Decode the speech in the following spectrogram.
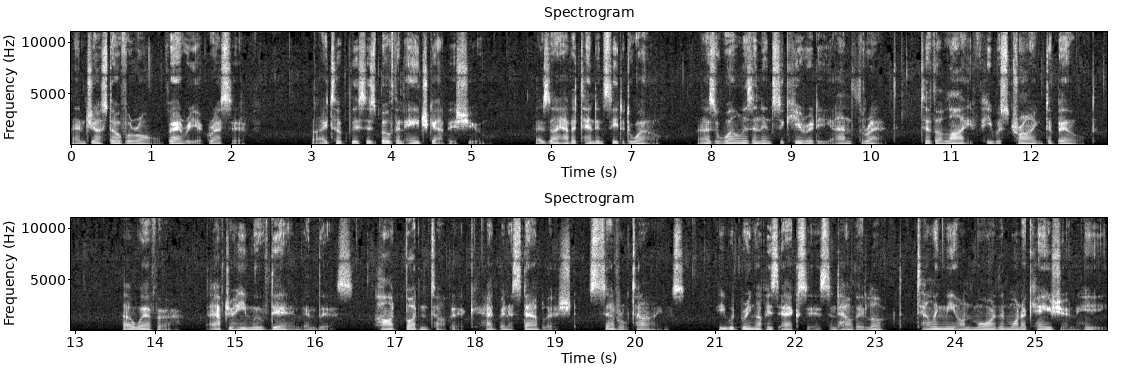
and just overall very aggressive. I took this as both an age gap issue, as I have a tendency to dwell, as well as an insecurity and threat to the life he was trying to build. However, after he moved in and this hot button topic had been established several times, he would bring up his exes and how they looked, telling me on more than one occasion he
